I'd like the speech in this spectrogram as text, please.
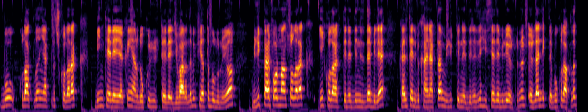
bu kulaklığın yaklaşık olarak 1000 TL'ye yakın yani 900 TL civarında bir fiyatı bulunuyor. Müzik performansı olarak ilk olarak denediğinizde bile kaliteli bir kaynaktan müzik dinlediğinizi hissedebiliyorsunuz. Özellikle bu kulaklık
